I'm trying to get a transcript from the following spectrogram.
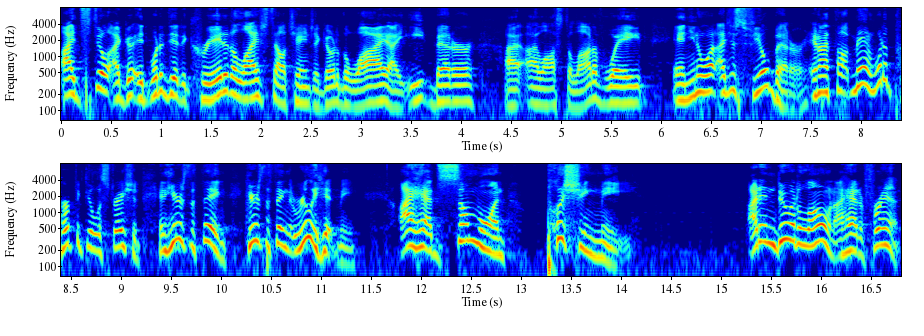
I'd still I go, it, what it did it created a lifestyle change. I go to the Y, I eat better, I, I lost a lot of weight, and you know what? I just feel better. And I thought, man, what a perfect illustration. And here's the thing. Here's the thing that really hit me. I had someone pushing me. I didn't do it alone. I had a friend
